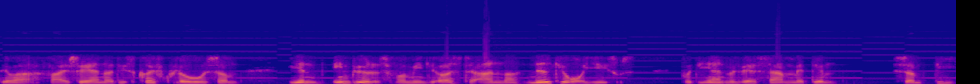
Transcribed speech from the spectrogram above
Det var farisæerne og de skriftkloge, som i en indbyrdes formentlig også til andre nedgjorde Jesus, fordi han ville være sammen med dem, som de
